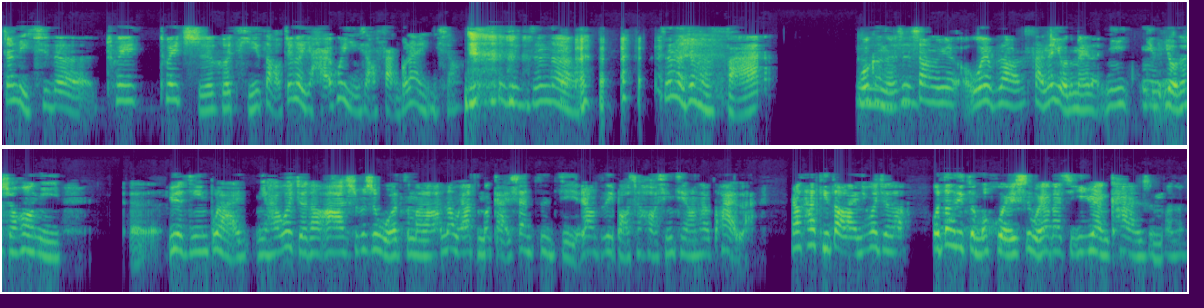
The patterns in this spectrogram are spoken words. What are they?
生理期的推推迟和提早，这个也还会影响，反过来影响，真的，真的就很烦。我可能是上个月，我也不知道，反正有的没的。你你有的时候你呃月经不来，你还会觉得啊，是不是我怎么了？那我要怎么改善自己，让自己保持好心情，让它快来？然后它提早来，你会觉得我到底怎么回事？我要不要去医院看什么的？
